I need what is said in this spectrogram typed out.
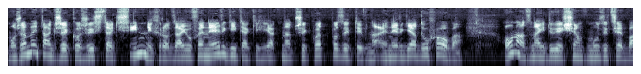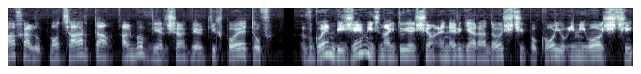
Możemy także korzystać z innych rodzajów energii, takich jak na przykład pozytywna energia duchowa. Ona znajduje się w muzyce Bacha lub Mozarta albo w wierszach wielkich poetów. W głębi ziemi znajduje się energia radości, pokoju i miłości.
